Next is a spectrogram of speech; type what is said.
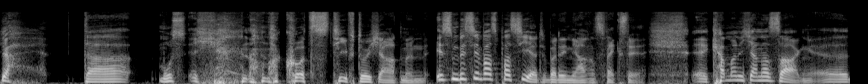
Ja, da muss ich noch mal kurz tief durchatmen. Ist ein bisschen was passiert über den Jahreswechsel. Äh, kann man nicht anders sagen. Äh,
